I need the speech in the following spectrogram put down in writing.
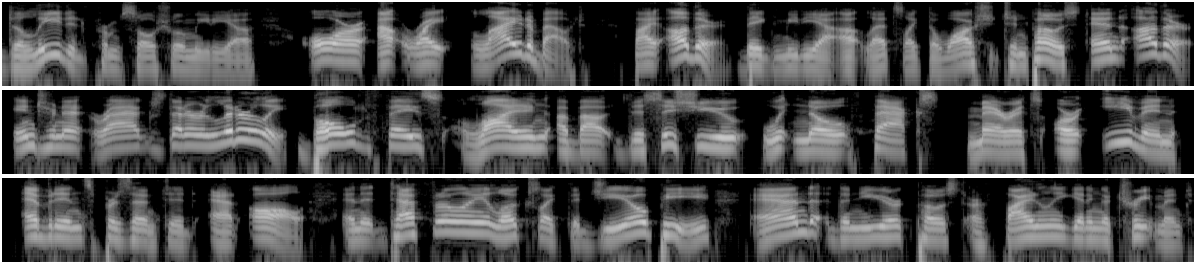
deleted from social media or outright lied about by other big media outlets like the Washington Post and other internet rags that are literally boldface lying about this issue with no facts, merits, or even evidence presented at all. And it definitely looks like the GOP and the New York Post are finally getting a treatment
